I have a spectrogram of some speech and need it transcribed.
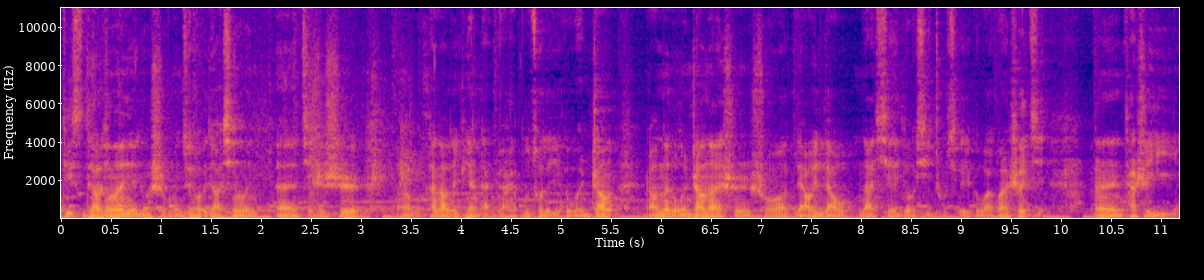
第四条新闻，也就是我们最后一条新闻，呃，其实是，呃，我看到了一篇感觉还不错的一个文章，然后那个文章呢是说聊一聊那些游戏主机的一个外观设计，嗯，它是以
